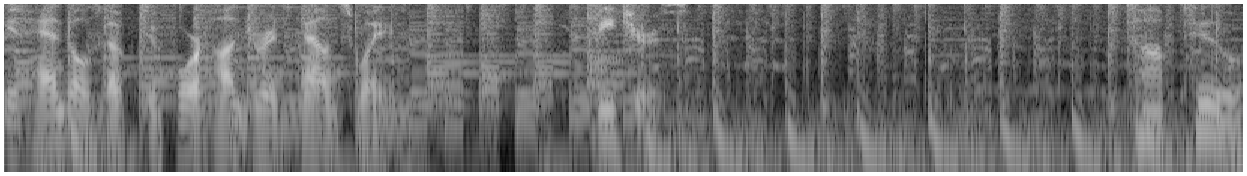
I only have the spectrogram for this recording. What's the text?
It handles up to 400 pounds weight. Features Top 2.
